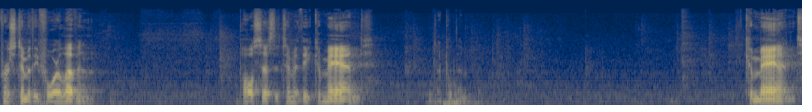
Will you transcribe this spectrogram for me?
1 Timothy 4:11 Paul says to Timothy, command. Command,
